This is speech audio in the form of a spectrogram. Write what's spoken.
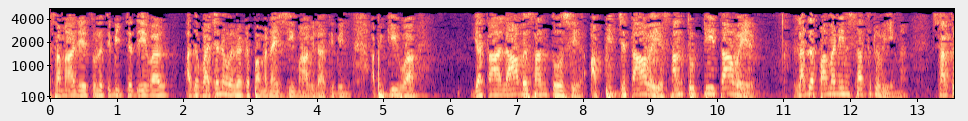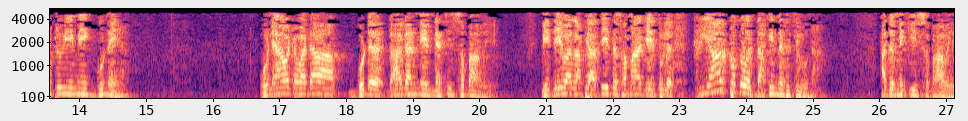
සමාජය තුල තිබිච්ච දේවල් අද වචන වලට පමණයි සීමා වෙලා තිබෙන්නේ. අපි කිව්වා යථාලාභ සන්තෝෂය, අපිච්චතාවය, සන්තුට්ඨීතාවය, ලද පමණින් සතුටු වීම, සතුටු වීමේ ගුණය. ඕනෑවට වඩා ගොඩ ගහගන්නේ නැති ස්වභාවය. මේ දේවල් අපි අතීත සමාජය තුල ක්‍රියාත්මකව දකින්නට තිබුණා. අද මේකී ස්වභාවය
